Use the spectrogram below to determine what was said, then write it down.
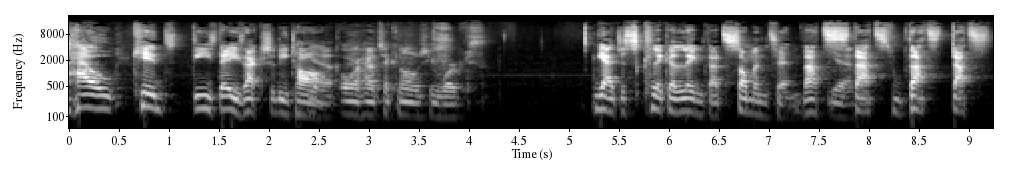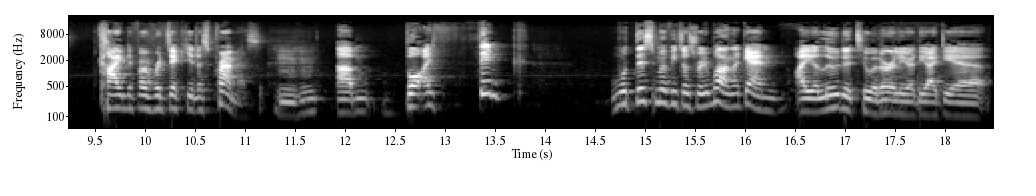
how kids these days actually talk. Yeah, or how technology works. yeah, just click a link that summons him. That's Yeah. that's that's that's kind of a ridiculous premise. Mm-hmm. Um, but I think what this movie does really well, and again, I alluded to it earlier, the idea,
